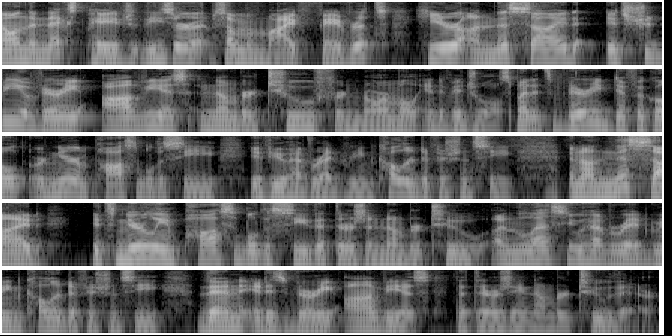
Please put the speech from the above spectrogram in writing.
Now on the next page, these are some of my favorites. Here on this side, it should be a very obvious number two for normal individuals, but it's very difficult or near impossible to see if you have red-green color deficiency. And on this side, it's nearly impossible to see that there's a number 2. Unless you have red-green color deficiency, then it is very obvious that there's a number 2 there.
